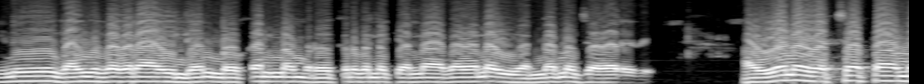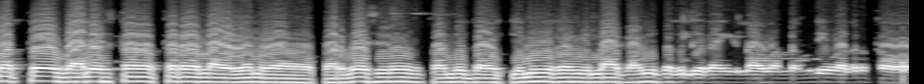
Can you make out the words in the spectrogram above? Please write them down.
ಇನಿ ಗಂಗ ಬಗರ ಇಲ್ಲಿ ಏನ್ ಲೋಕಲ್ ನಮ್ಮ ರೈತರ ಎಲ್ಲ ಅದಾವಲ್ಲ ಇವೆಲ್ಲನೂ ಜವಾರಿ ರೀ ಅವು ಹೆಚ್ಚಪ್ಪ ಮತ್ತು ಬಾಲಿಸ್ತಾನ ತರ ಏನು ಪರದೇಶಿ ತಂದಿದ್ದ ಅವಕ್ಕೆ ಇನಿ ಇರಂಗಿಲ್ಲ ಗಂಗ ಬಗಲ್ ಇರಂಗಿಲ್ಲ ಒಂದ್ ನಮ್ನಿ ಒದರ್ತಾವ.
